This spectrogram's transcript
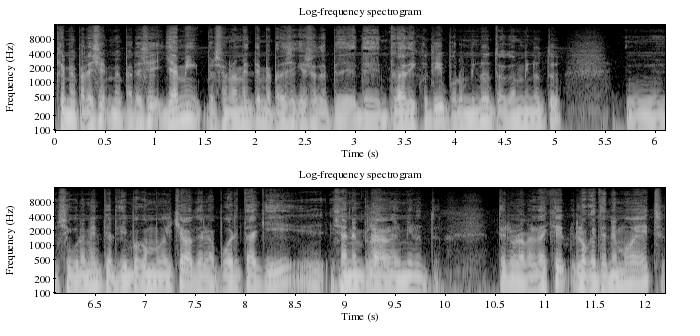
que me parece, me parece, ya a mí personalmente me parece que eso de entrar a discutir por un minuto, dos minutos, mm, seguramente el tiempo que hemos echado de la puerta aquí eh, se han empleado en minutos. Pero la verdad es que lo que tenemos es esto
